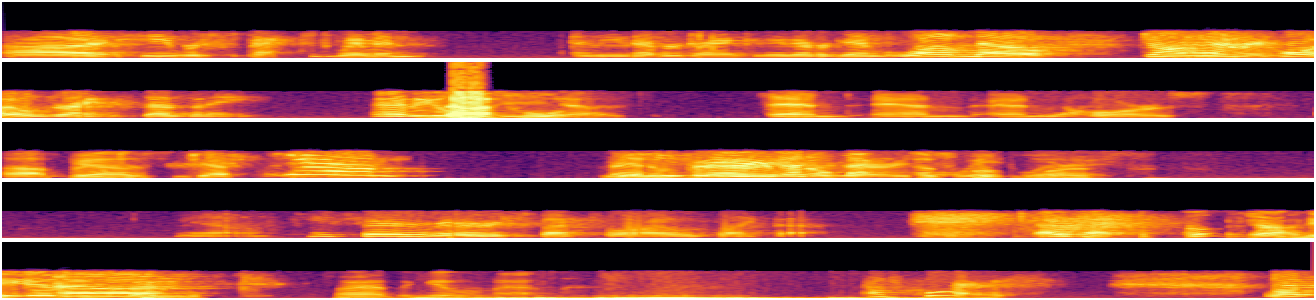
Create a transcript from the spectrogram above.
Uh, he respected women, and he never drank and he never gambled. Well, no, John Henry Hoyle drinks, doesn't he? And he Uh, loves he horse. And and and whores. Uh, but Yes. just gently. Yeah, He had he's very very very sweet what it voice. is. yeah, he's very very respectful. I always like that. Okay, Oh, yeah, he is Um, respectful. I have to give him that. of course. Let's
